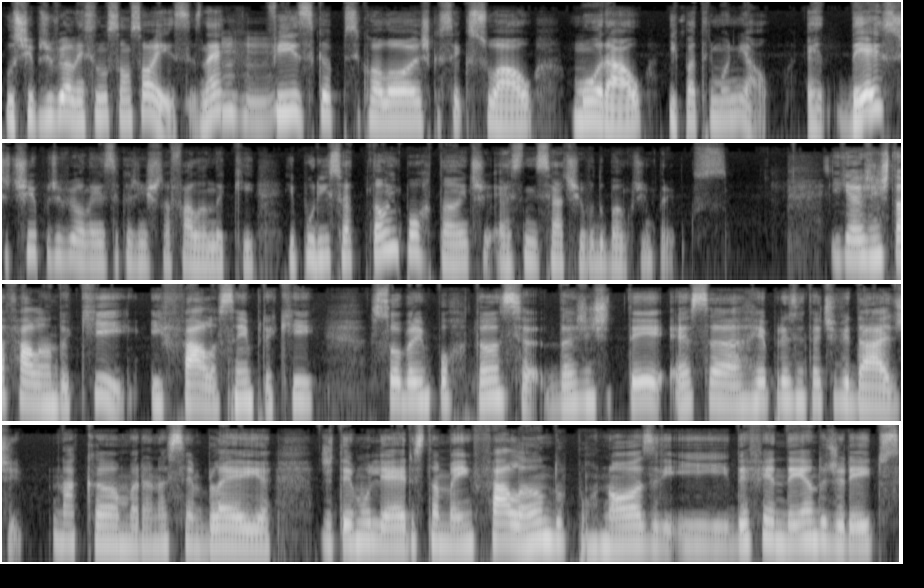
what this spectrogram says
Os tipos de violência não são só esses, né? Uhum. Física, psicológica, sexual, moral e patrimonial. É desse tipo de violência que a gente está falando aqui e por isso é tão importante essa iniciativa do Banco de Empregos. E a gente está falando aqui, e fala sempre aqui, sobre a importância da gente ter essa representatividade na Câmara, na Assembleia, de ter mulheres também falando por nós e, defendendo direitos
